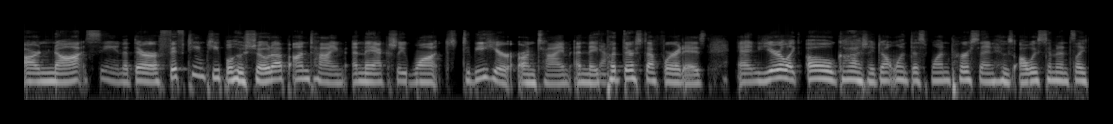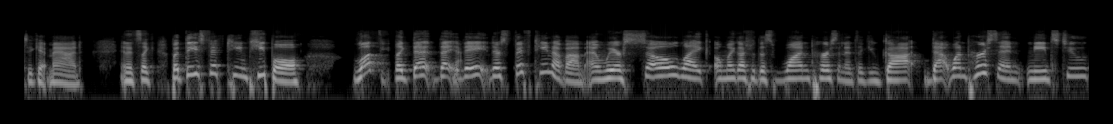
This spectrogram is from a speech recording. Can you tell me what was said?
are not seeing that there are 15 people who showed up on time and they actually want to be here on time and they Yeah. put their stuff where it is and you're like oh gosh i don't want this one person who's always 10 minutes late to get mad and it's like but these 15 people love you. Like that that Yeah. they there's 15 of them and we're so like oh my gosh with this one person it's like you got that one person needs to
